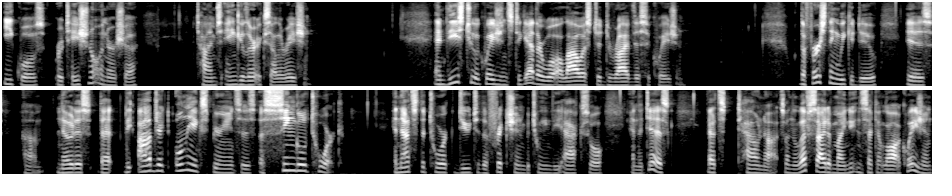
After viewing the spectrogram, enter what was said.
equals rotational inertia times angular acceleration. And these two equations together will allow us to derive this equation. The first thing we could do is um, notice that the object only experiences a single torque, and that's the torque due to the friction between the axle and the disk. That's tau naught. So on the left side of my Newton's second law equation,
